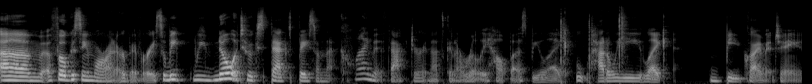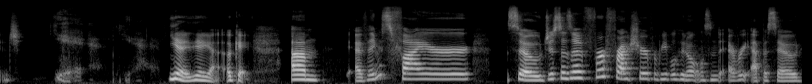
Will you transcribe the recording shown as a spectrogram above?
um, focusing more on herbivory. So we we know what to expect based on that climate factor, and that's going to really help us be like, Ooh, how do we like beat climate change? Yeah, yeah, yeah, yeah, yeah. Okay, um, everything's fire. So just as a refresher for people who don't listen to every episode,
